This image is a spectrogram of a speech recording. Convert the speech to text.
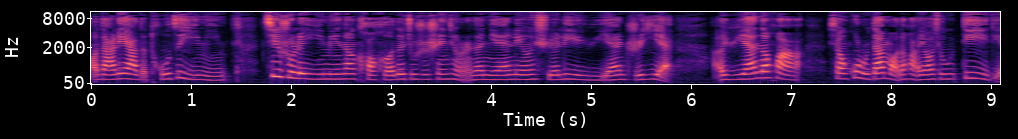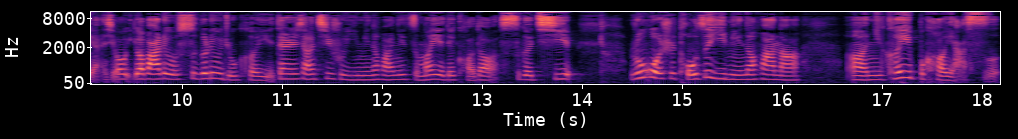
澳大利亚的投资移民、技术类移民呢，考核的就是申请人的年龄、学历、语言、职业。啊，语言的话，像雇主担保的话，要求低一点，幺幺八六四个六就可以。但是像技术移民的话，你怎么也得考到四个七。如果是投资移民的话呢，呃，你可以不考雅思，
